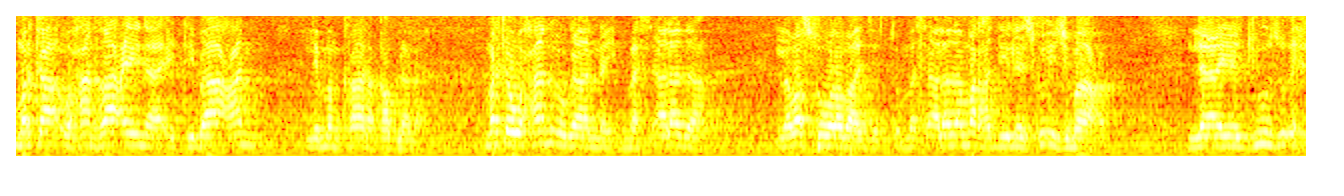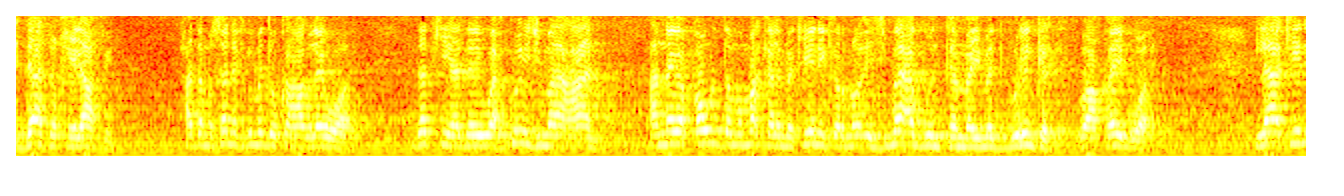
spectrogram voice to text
marka waxaan raacaynaa itibaacan liman kaana qablana. Marka waxaan ogaanay mas'alada laba suura baa jirto. Mas'alada mar haddii laysku ijmaaco laa yajuuzu ixdaathu khilaafin. Hadda musanifka miduu ka hadlay waayo dadkii hadday wax ku ijmaacaan annaga qowl damba mar kale ma keeni karno ijmaac guntamay madburin kartid. Waa qayb waayo laakiin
